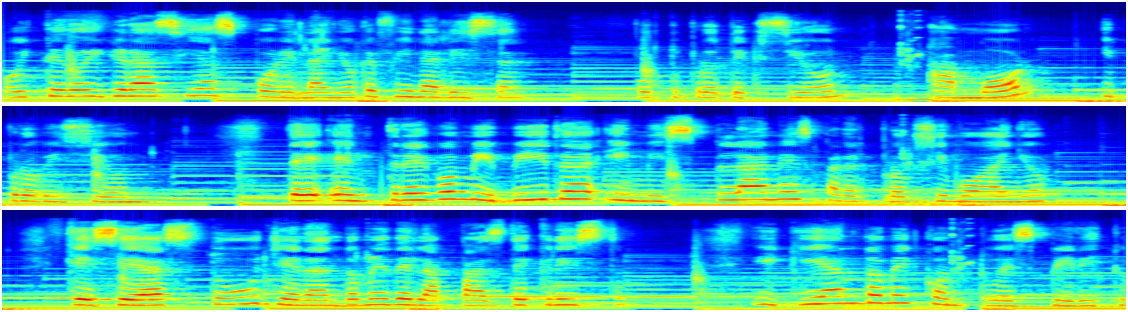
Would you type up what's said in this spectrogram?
hoy te doy gracias por el año que finaliza, por tu protección, amor y provisión. Te entrego mi vida y mis planes para el próximo año. Que seas tú llenándome de la paz de Cristo y guiándome con tu espíritu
